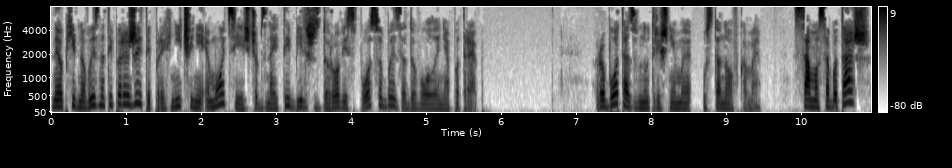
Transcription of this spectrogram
Необхідно визнати пережити пригнічені емоції, щоб знайти більш здорові способи задоволення потреб. Робота з внутрішніми установками. Самосаботаж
